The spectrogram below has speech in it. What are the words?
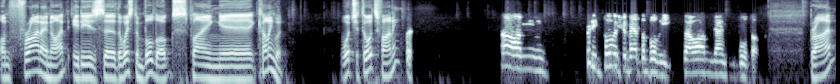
On Friday night, it is uh, the Western Bulldogs playing uh, Collingwood. What's your thoughts, Finey? I'm pretty bullish about the bully, so I'm going to the Bulldogs. Brian?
